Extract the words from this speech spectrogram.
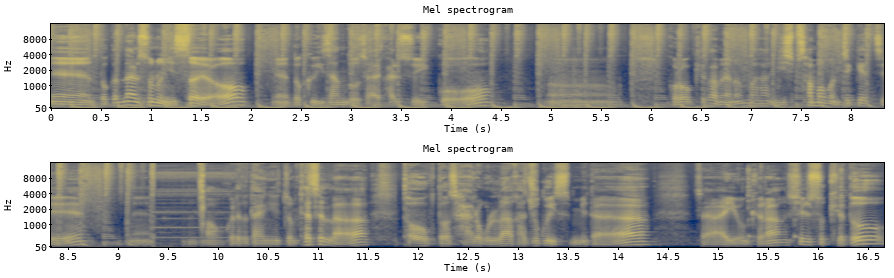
예, 또 끝날 수는 있어요. 예, 또 그 이상도 잘 갈 수 있고 어, 그렇게 가면은 뭐한 23억은 찍겠지. 네. 어, 그래도 다행히 좀 테슬라 더욱 더 잘 올라가지고 있습니다. 자 아이온큐랑 실수큐도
